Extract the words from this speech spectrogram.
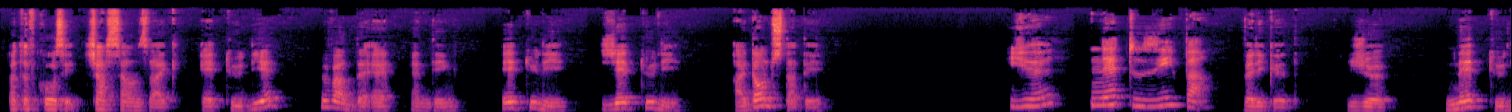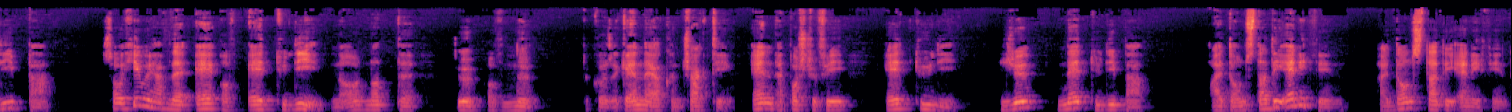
but of course it just sounds like étudier without the E ending. Étudie, j'étudie. I don't study. je n'étudie pas, Very good. Je n'étudie pas. So here we have the E of étudie, no, not the E of ne, because again they are contracting. N apostrophe étudie. Je n'étudie pas. I don't study anything. I don't study anything.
